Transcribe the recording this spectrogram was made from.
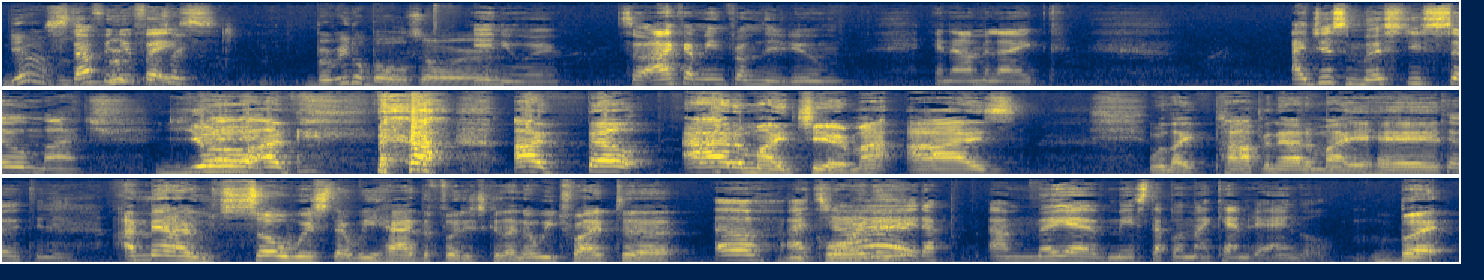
Yeah, Stuff in bur- your it was like face. burrito bowls or Anyway, so I come in from the room, and I'm like, I just missed you so much. Yo, Yeah, uh, I I fell out of my chair. My eyes were like popping out of my head. Totally. I man, I so wish that we had the footage because I know we tried to, Oh, I tried. I, I may have messed up on my camera angle. but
